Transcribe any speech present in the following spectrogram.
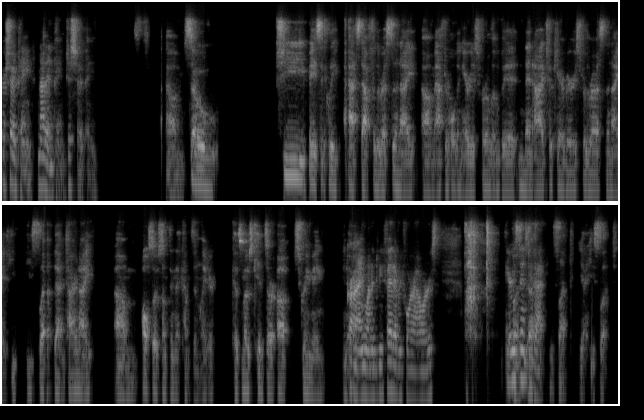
Or showed pain, not in pain, just showed pain. um, so she basically passed out for the rest of the night um, after holding Aries for a little bit, and then I took care of Aries for the rest of the night. He he slept that entire night. Um, also, something that comes in later because most kids are up screaming, you know, Crying, wanted to be fed every four hours. Aries didn't do that. He slept. yeah, he slept.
